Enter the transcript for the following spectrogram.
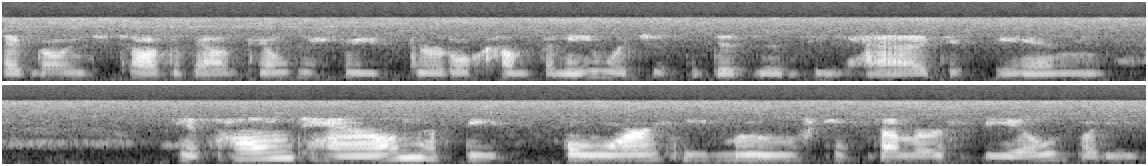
They're going to talk about Gildersleeve's Girdle Company, which is the business he had in his hometown before he moved to Summerfield, but he's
